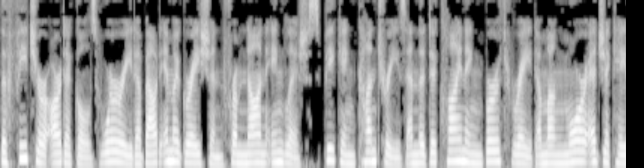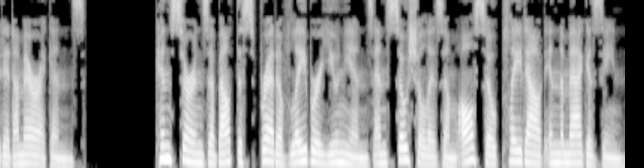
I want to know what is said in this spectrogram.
The feature articles worried about immigration from non-English speaking countries and the declining birth rate among more educated Americans. Concerns about the spread of labor unions and socialism also played out in the magazine.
